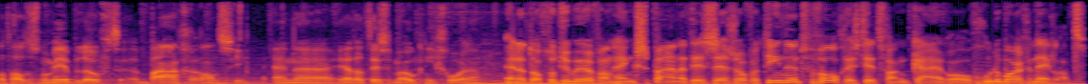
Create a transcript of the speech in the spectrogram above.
Wat hadden ze nog meer beloofd? Baangarantie. En uh, ja, dat is hem ook niet geworden. En het ochtendhumeur van Henk Spaan. Het is 6 over 10. Het vervolg is dit van Caro. Goedemorgen Nederland.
